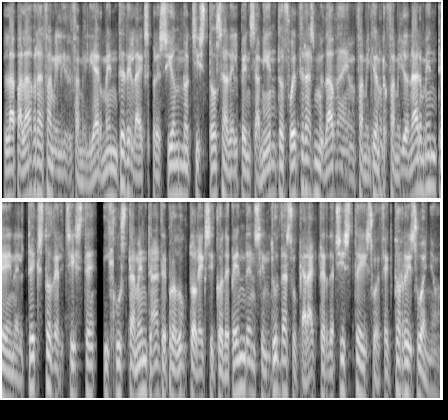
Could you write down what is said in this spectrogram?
La palabra familiar familiarmente de la expresión no chistosa del pensamiento fue transmudada en familiar familiarmente en el texto del chiste, y justamente a de producto léxico dependen sin duda su carácter de chiste y su efecto risueño.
